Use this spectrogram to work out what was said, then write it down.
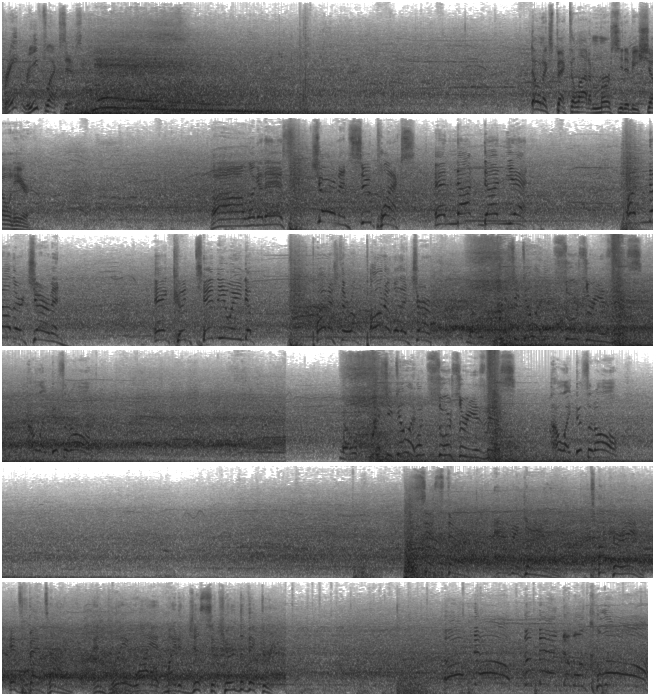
great reflexes. Don't expect a lot of mercy to be shown here. Oh, look at this. German suplex. And not done yet. Another German. And continuing to punish their opponent with a German. What's she doing? Is this? I don't like this at all. Sister Abigail. Tuck her in. It's bedtime. And Bray Wyatt might have just secured the victory. Oh no! The mandible claw!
